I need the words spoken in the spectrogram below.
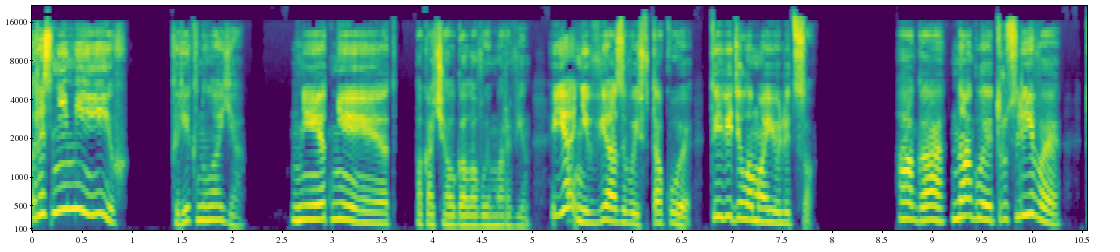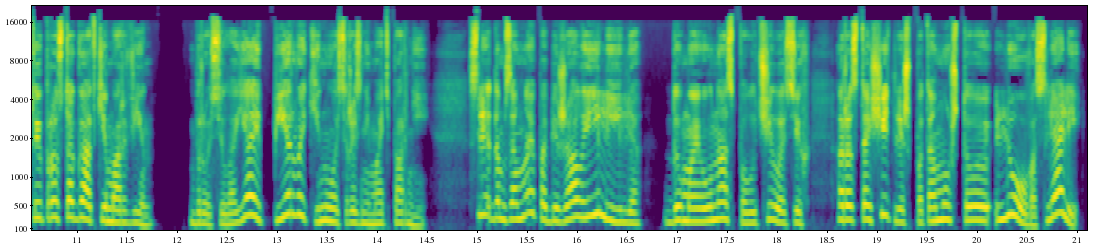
«Разними их!» — крикнула я. «Нет-нет», покачал головой Марвин. «Я не ввязываюсь в такое. Ты видела моё лицо». «Ага, наглая, трусливая. Ты просто гадкий, Марвин», Бросила я и первой кинулась разнимать парней. Следом за мной побежала и Лиля. Думаю, у нас получилось их растащить лишь потому, что Лёва с Лялей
